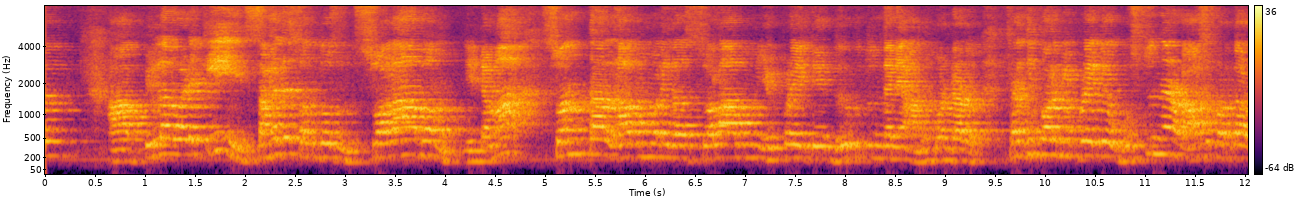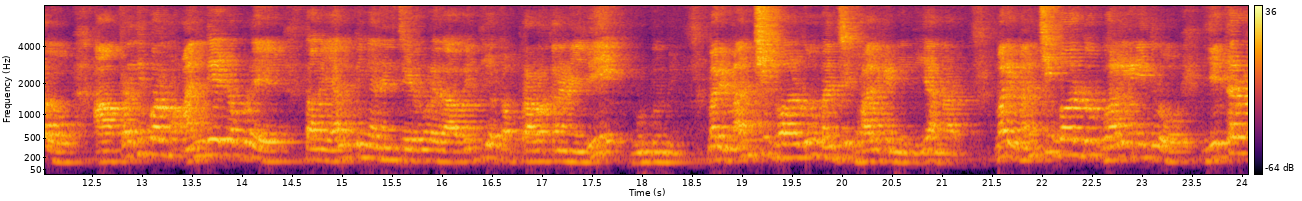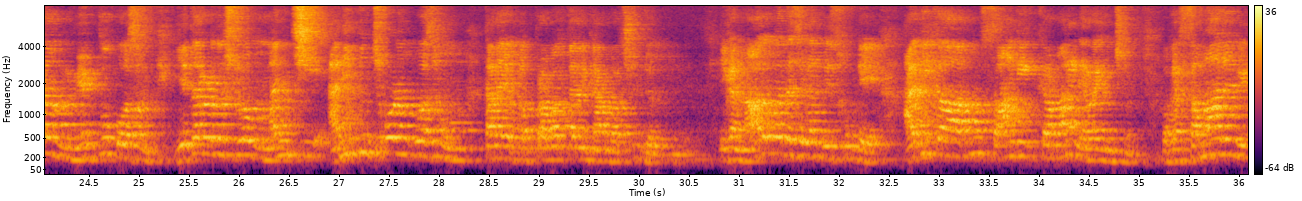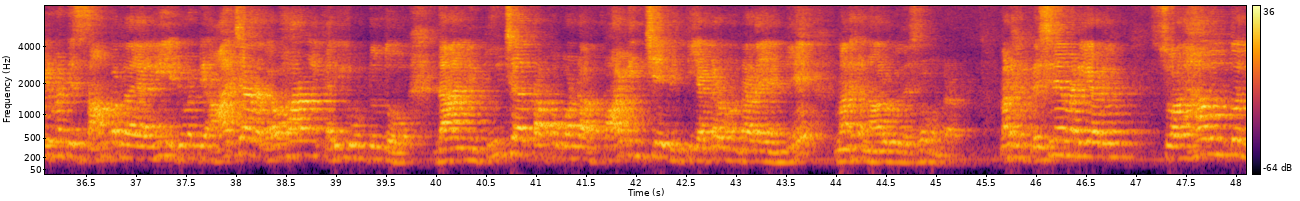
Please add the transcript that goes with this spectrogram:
ఆ పిల్లవాడికి సహజ సంతోషం స్వలాభం ఏంటమ్మా? సొంత లాభము లేదా స్వలాభం ఎప్పుడైతే దొరుకుతుందని అనుకుంటాడో. ప్రతిఫలం ఎప్పుడైతే వస్తుందని ఆశపడతాడో ఆ ప్రతిఫలం అందేటప్పుడే తను హెల్పింగ్ అనేది చేయడం లేదా వ్యక్తి యొక్క ప్రవర్తన అనేది ఉంటుంది. మరి మంచి బాలుడు మంచి బాలిక నీతి అన్నారు మరి మంచి బాలుడు బాలినీతిలో ఇతరుల మెప్పు కోసం ఇతరుల దృష్టిలో మంచి అనిపించుకోవడం కోసం తన యొక్క ప్రవర్తనని కనబరచడం జరుగుతుంది. ఇక నాలుగవ దశగా తీసుకుంటే అధికారం సాంఘిక క్రమాన్ని నిర్వహించడం. ఒక సమాజం ఎటువంటి సాంప్రదాయాన్ని ఎటువంటి ఆచార వ్యవహారాన్ని కలిగి ఉంటుందో దాన్ని తూచా తప్పకుండా పాటించే వ్యక్తి ఎక్కడ ఉంటాడు అంటే మనకు నాలుగో దశలో ఉంటాడు. మనకు ప్రశ్న ఏమడిగాడు స్వభావంతో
